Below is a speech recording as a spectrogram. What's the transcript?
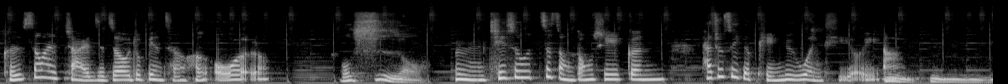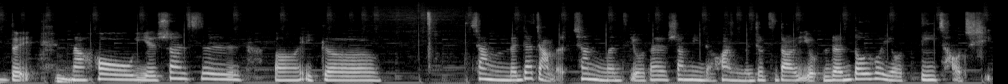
可是生完小孩子之后就变成很偶尔了。哦，是哦，嗯，其实这种东西跟它就是一个频率问题而已啊。嗯嗯嗯嗯嗯，对，嗯然后也算是呃一个像人家讲的，像你们有在算命的话，你们就知道有人都会有低潮期。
